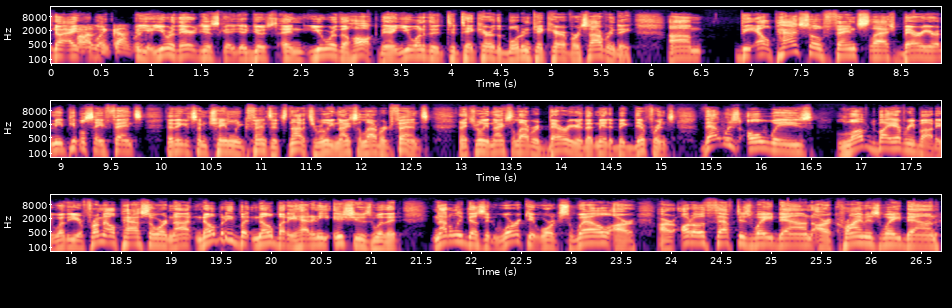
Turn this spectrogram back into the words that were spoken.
no, I, while I was well, in Congress. You, you, were there just, just, and you were the hawk, man. You wanted to, to take care of the border and take care of our sovereignty. Um, the El Paso fence slash barrier. I mean, people say fence; they think it's some chain link fence. It's not. It's a really nice, elaborate fence, and it's really nice, elaborate barrier that made a big difference. That was always loved by everybody, whether you're from El Paso or not. Nobody but nobody had any issues with it. Not only does it work, it works well. Our our auto theft is way down. Our crime is way down.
